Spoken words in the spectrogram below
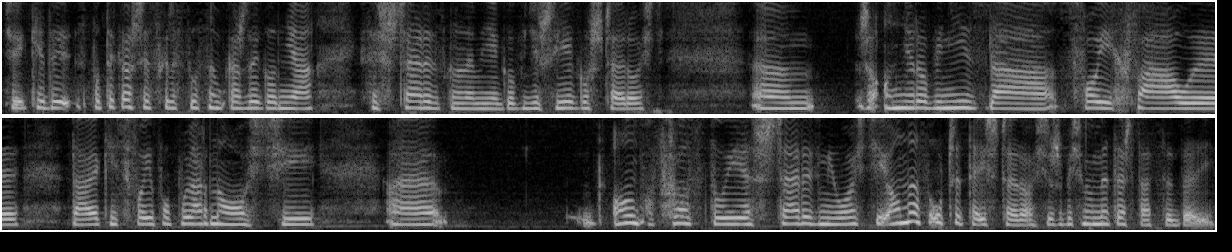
Czyli kiedy spotykasz się z Chrystusem każdego dnia, jesteś szczery względem Niego, widzisz Jego szczerość, um, że On nie robi nic dla swojej chwały, dla jakiejś swojej popularności. Um, on po prostu jest szczery w miłości i On nas uczy tej szczerości, żebyśmy my też tacy byli.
